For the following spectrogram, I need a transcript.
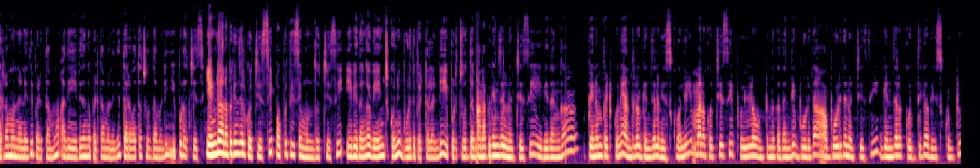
ఎర్రమున్న అనేది పెడతాము. అది ఏ విధంగా పెడతామనేది తర్వాత చూద్దామండి. ఇప్పుడు వచ్చేసి ఎండు అనపగింజలకు వచ్చేసి పప్పు తీసే ముందు వచ్చేసి ఈ విధంగా వేయించుకొని బూడిద పెట్టాలండి. ఇప్పుడు చూద్దాం. అనపగింజలను వచ్చేసి ఈ విధంగా పెనం పెట్టుకుని అందులో గింజలు వేసుకోవాలి. మనకు వచ్చేసి పొయ్యిలో ఉంటుంది కదండి బూడిద. ఆ బూడిదను వచ్చేసి గింజలు కొద్దిగా వేసుకుంటూ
